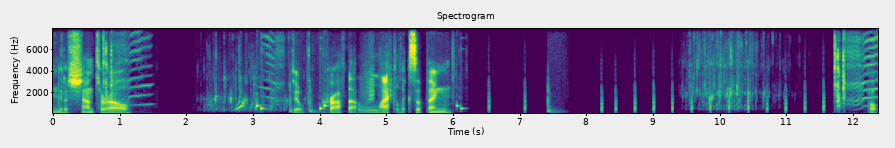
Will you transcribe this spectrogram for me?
And get a chanterelle. Be able to craft that life elixir thing. Well,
